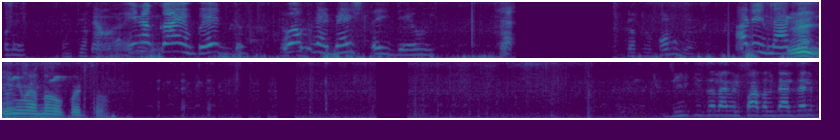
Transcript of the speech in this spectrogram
કરે એને કાંઈ ભેજ દો કોકને બેસ થઈ અરે ના એ એની માં નો પડતો જિંદગી ચલાવેલ પાતળ દાલ ચાલી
